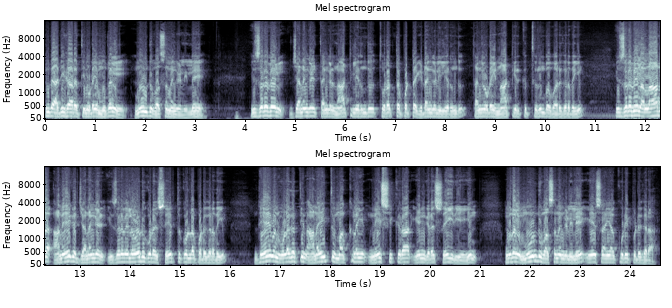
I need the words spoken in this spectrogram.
இந்த அதிகாரத்தினுடைய முதல் மூன்று வசனங்களிலே இஸ்ரவேல் ஜனங்கள் தங்கள் நாட்டிலிருந்து துரத்தப்பட்ட இடங்களிலிருந்து தங்களுடைய நாட்டிற்கு திரும்ப வருகிறதையும் இஸ்ரவேல் அல்லாத அநேக ஜனங்கள் இஸ்ரவேலோடு கூட சேர்த்து கொள்ளப்படுகிறதையும் தேவன் உலகத்தின் அனைத்து மக்களையும் நேசிக்கிறார் என்கிற செய்தியையும் முதல் மூன்று வசனங்களிலே ஏசாயா குறிப்பிடுகிறார்.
